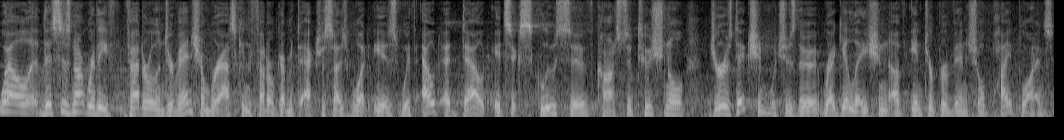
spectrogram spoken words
Well, this is not really federal intervention. We're asking the federal government to exercise what is, without a doubt, its exclusive constitutional jurisdiction, which is the regulation of interprovincial pipelines.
